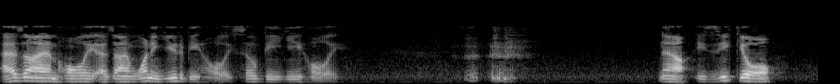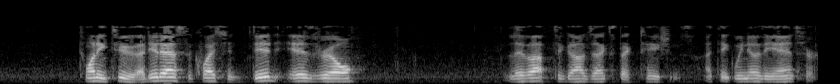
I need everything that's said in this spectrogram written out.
as I am holy, as I am wanting you to be holy, so be ye holy. now, Ezekiel 22. I did ask the question, did Israel live up to God's expectations? I think we know the answer.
